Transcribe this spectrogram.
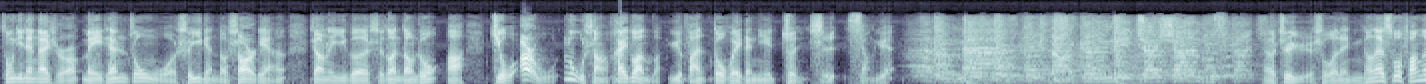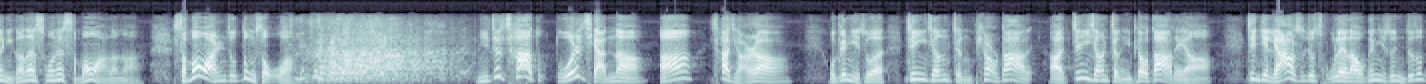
从今天开始，每天中午十一点到十二点这样的一个时段当中啊，九二五路上嗨段子，羽凡都会跟你准时相约。”还有志宇说的，你刚才说凡哥，你刚才说那什么玩意儿啊？什么玩意儿就动手啊？你这差多多少钱呢？啊，差钱啊！我跟你说，真想整票大的啊，真想整一票大的呀，进去俩小时就出来了。我跟你说，你这都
